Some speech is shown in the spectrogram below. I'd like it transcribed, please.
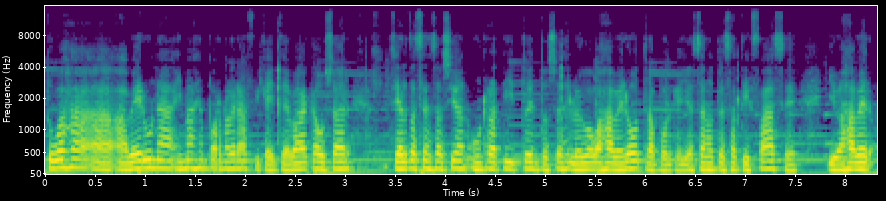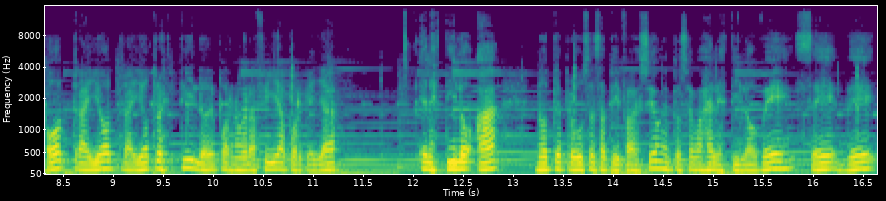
tú vas a, a, ver una imagen pornográfica y te va a causar cierta sensación un ratito, entonces luego vas a ver otra porque ya esa no te satisface y vas a ver otra y otra y otro estilo de pornografía porque ya el estilo A no te produce satisfacción, entonces vas al estilo B, C, D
